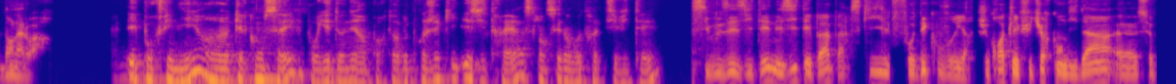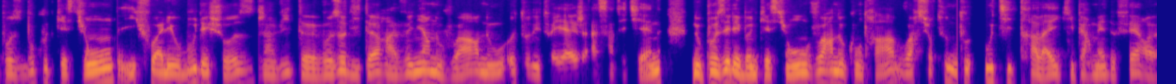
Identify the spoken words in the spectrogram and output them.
dans la Loire. Et pour finir, euh, quel conseil vous pourriez donner à un porteur de projet qui hésiterait à se lancer dans votre activité? Si vous hésitez, n'hésitez pas parce qu'il faut découvrir. Je crois que les futurs candidats euh, se posent beaucoup de questions. Il faut aller au bout des choses. J'invite euh, vos auditeurs à venir nous voir, nous, auto-nettoyage à Saint-Etienne, nous poser les bonnes questions, voir nos contrats, voir surtout nos outils de travail qui permet de faire euh,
